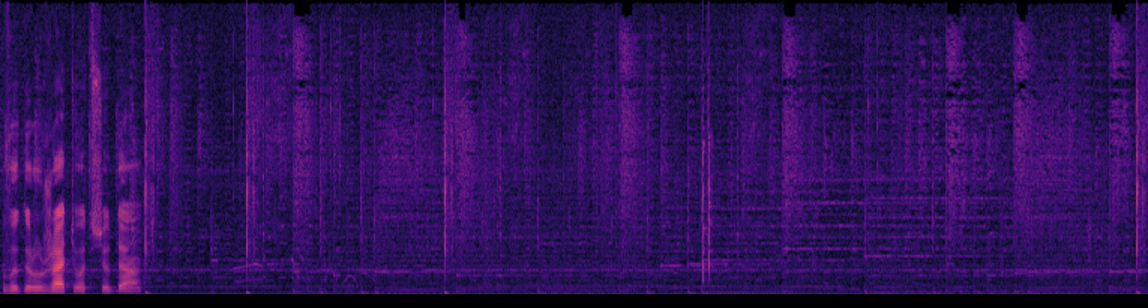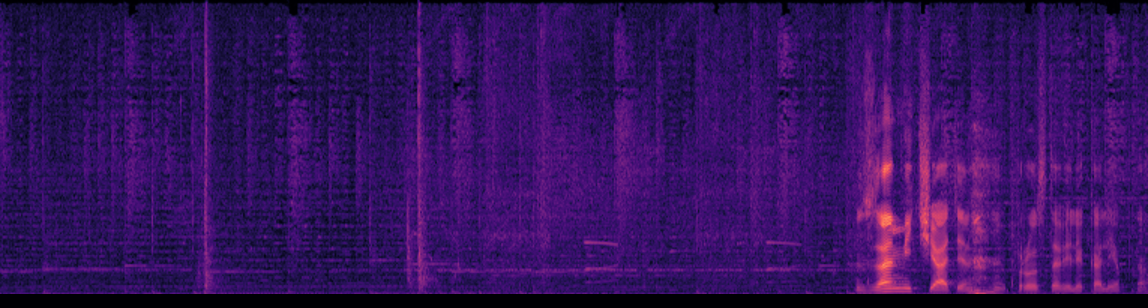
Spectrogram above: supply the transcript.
выгружать вот сюда. Замечательно. Просто великолепно.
